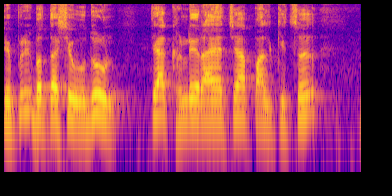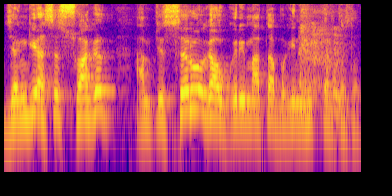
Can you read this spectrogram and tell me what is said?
टिपरी बताशे उधळून त्या खंडेरायाच्या पालखीचं जंगी असं स्वागत आमचे सर्व गावकरी माता भगिनी हे करत असतात.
